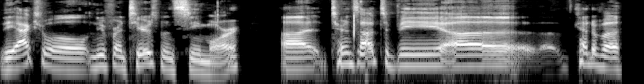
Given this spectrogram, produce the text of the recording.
the actual New Frontiersman Seymour uh, turns out to be uh, kind of a,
